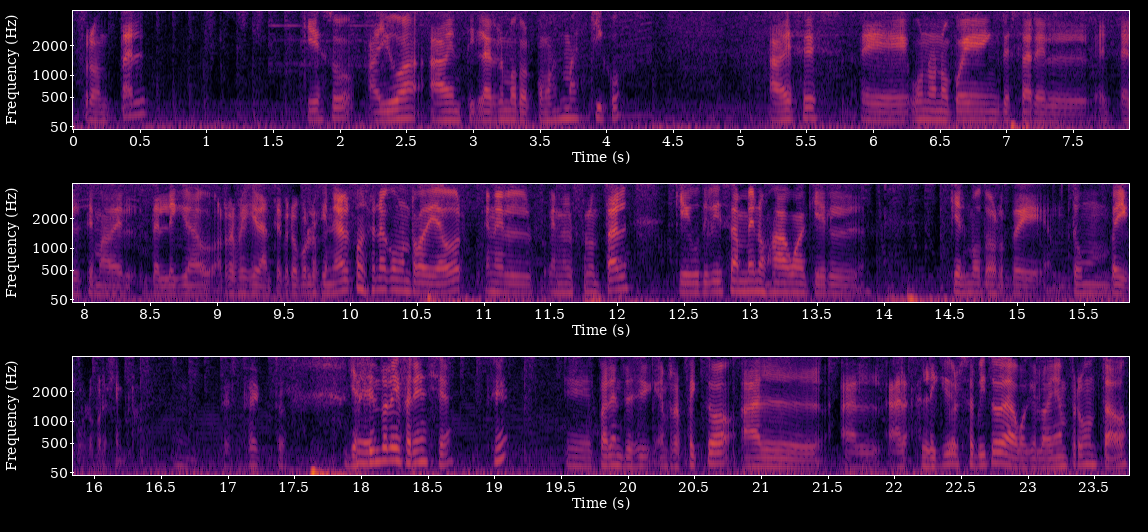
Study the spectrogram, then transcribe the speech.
frontal que eso ayuda a ventilar el motor. Como es más chico, a veces eh, uno no puede ingresar el, tema del, líquido refrigerante, pero por lo general funciona como un radiador en el, en el frontal que utiliza menos agua que el, que el motor de, un vehículo, por ejemplo. Perfecto. Y haciendo eh, la diferencia, ¿sí? Eh, paréntesis, en respecto al, al, líquido del sapito de agua que lo habían preguntado,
